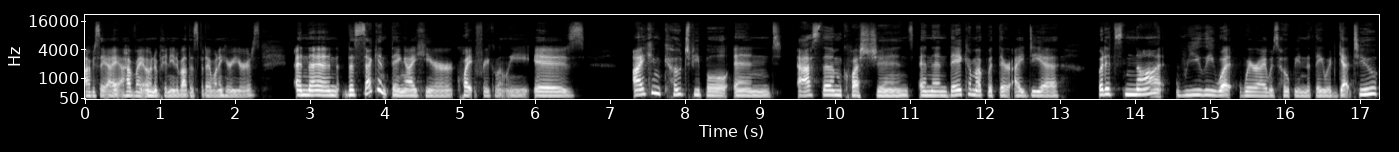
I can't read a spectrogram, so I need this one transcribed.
obviously I have my own opinion about this, but I want to hear yours. And then the second thing I hear quite frequently is I can coach people and ask them questions and then they come up with their idea, but it's not really what where I was hoping that they would get to.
